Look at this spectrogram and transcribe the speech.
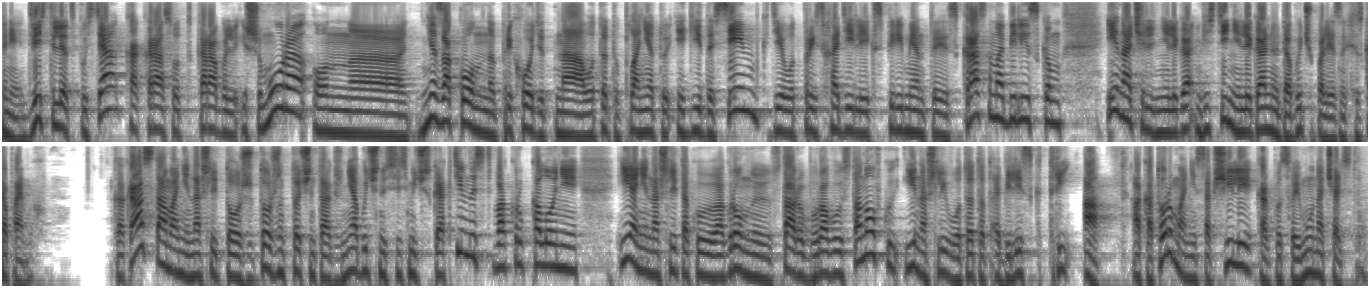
не, 200 лет спустя как раз вот корабль Ишимура, он э, незаконно приходит на вот эту планету Эгида-7, где вот происходили эксперименты с красным обелиском и начали нелега- вести нелегальную добычу полезных ископаемых. Как раз там они нашли тоже, тоже точно так же необычную сейсмическую активность вокруг колонии, и они нашли такую огромную старую буровую установку и нашли вот этот обелиск 3А, о котором они сообщили как бы своему начальству.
